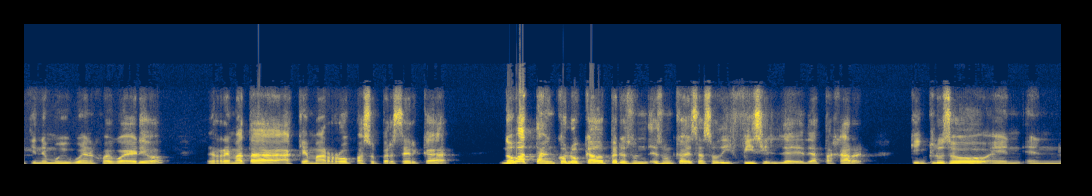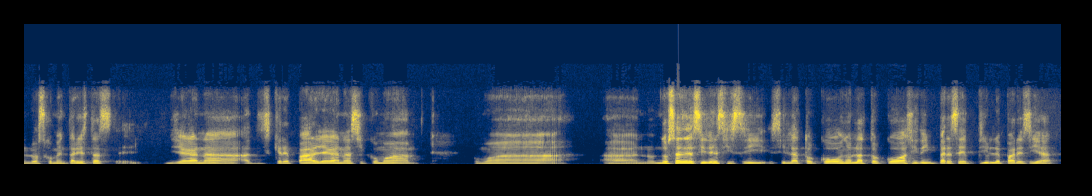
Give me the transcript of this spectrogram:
tiene muy buen juego aéreo, remata a quemarropa súper cerca. No va tan colocado, pero es un, es un cabezazo difícil de, atajar, que incluso en, en los comentaristas eh, llegan a, a, discrepar, llegan así como a, como a, a no, se deciden si, si, si, la tocó o no la tocó, así de imperceptible parecía.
